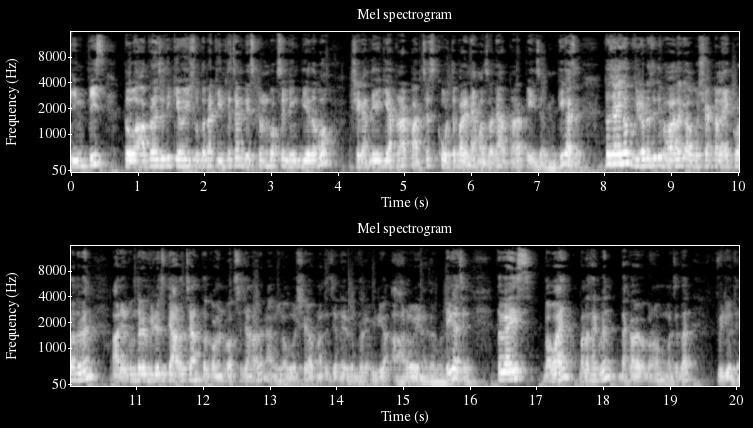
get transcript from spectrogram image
তিন পিস তো আপনারা যদি কেউ এই সুতোটা কিনতে চান ডিসক্রিপশন বক্সে লিঙ্ক দিয়ে দেবো। সেখান থেকে গিয়ে আপনারা পারচেস করতে পারেন অ্যামাজনে আপনারা পেয়ে যাবেন, ঠিক আছে? তো যাই হোক, ভিডিওটা যদি ভালো লাগে, অবশ্যই একটা লাইক করে দেবেন। আর এরকম ধরনের ভিডিও যদি আরও চান, তো কমেন্ট বক্সে জানাবেন। আমি অবশ্যই আপনাদের জন্য এরকম ধরনের ভিডিও আরও এনে দেবো, ঠিক আছে? তো গাইস বাবাই ভালো থাকবেন। দেখা হবে কোনো মজাদার ভিডিওতে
